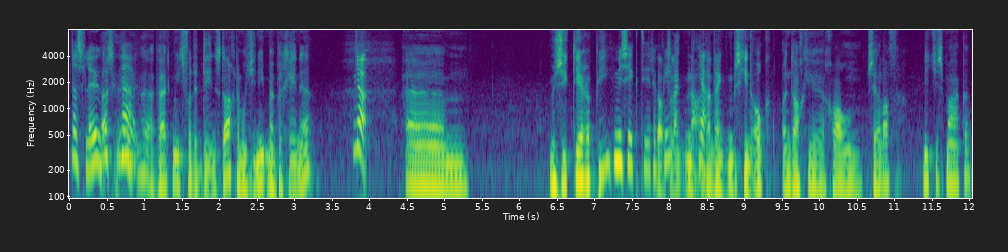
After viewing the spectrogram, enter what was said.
Dat is leuk, dat is, ja. ja. Dat lijkt me iets voor de dinsdag. Daar moet je niet mee beginnen. Ja. Um, muziektherapie. Muziektherapie. Dat lijkt, nou, ja. dan denk ik misschien ook een dagje gewoon zelf liedjes maken.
